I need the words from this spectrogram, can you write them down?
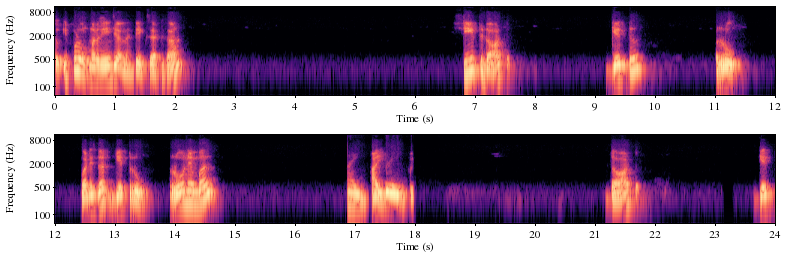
so ఇప్పుడు మనం ఏం చేయాలంటే ఎగ్జాక్ట్ sheet dot get row. What is that? Get row. Row number? I. I, dot get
